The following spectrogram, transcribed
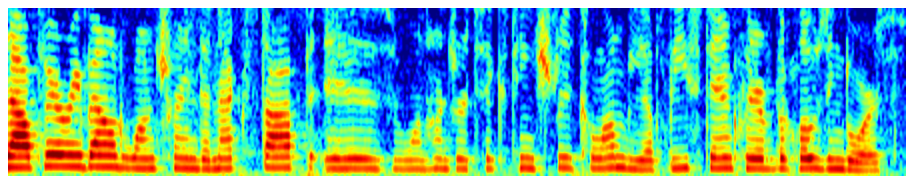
South Ferry bound one train. The next stop is 116th Street, Columbia. Please stand clear of the closing doors.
